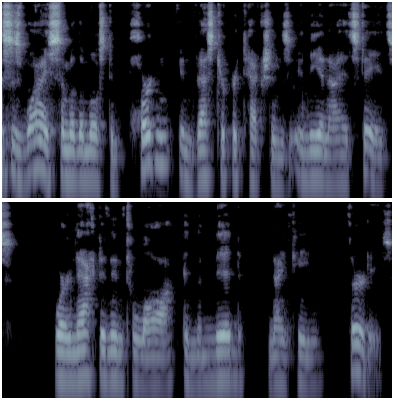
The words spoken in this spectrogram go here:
This is why some of the most important investor protections in the United States were enacted into law in the mid 1930s.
